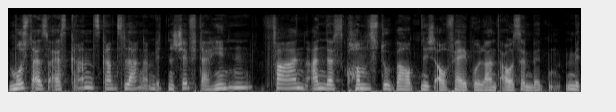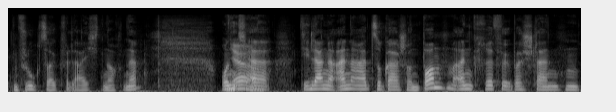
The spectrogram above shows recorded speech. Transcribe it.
Du musst also erst ganz, ganz lange mit dem Schiff dahin fahren. Anders kommst du überhaupt nicht auf Helgoland, außer mit, mit dem Flugzeug vielleicht noch. Ne? Und Ja. äh, die lange Anna hat sogar schon Bombenangriffe überstanden.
